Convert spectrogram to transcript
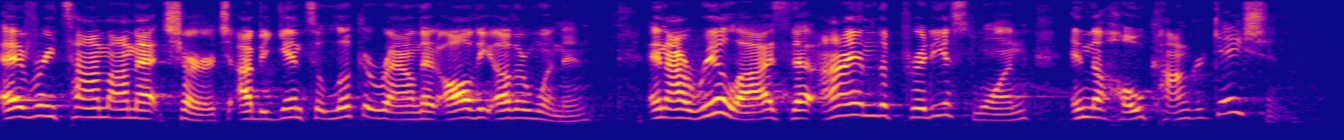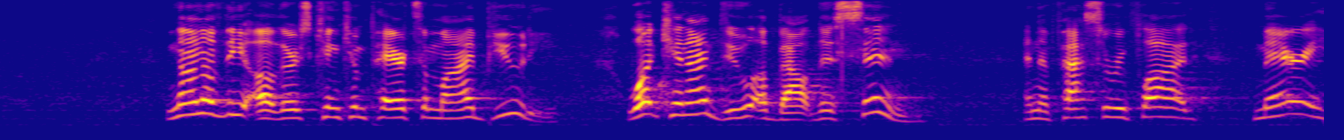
Every time I'm at church, I begin to look around at all the other women, and I realize that I am the prettiest one in the whole congregation. None of the others can compare to my beauty. What can I do about this sin? And the pastor replied, Mary,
